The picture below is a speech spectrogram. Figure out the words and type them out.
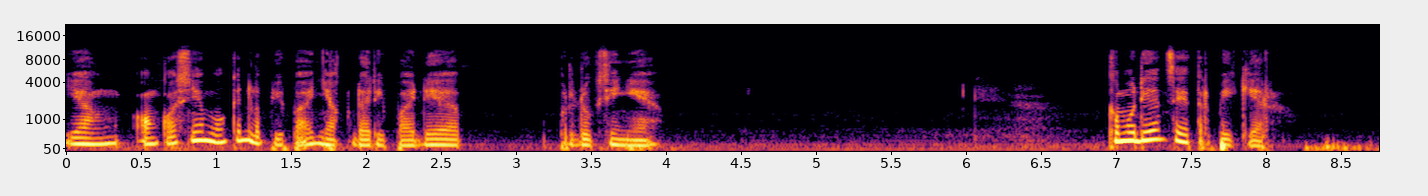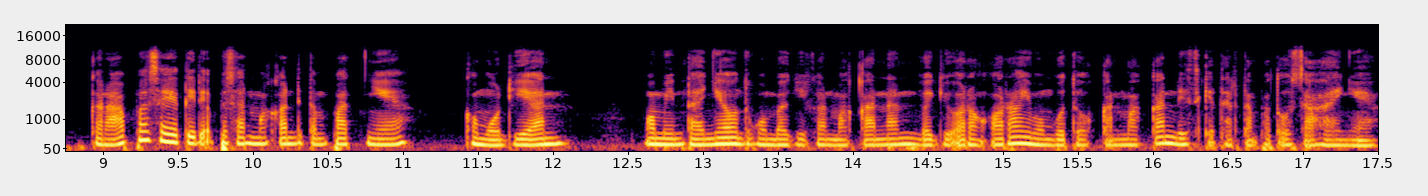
yang ongkosnya mungkin lebih banyak daripada produksinya. Kemudian saya terpikir, kenapa saya tidak pesan makan di tempatnya, kemudian memintanya untuk membagikan makanan bagi orang-orang yang membutuhkan makan di sekitar tempat usahanya.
